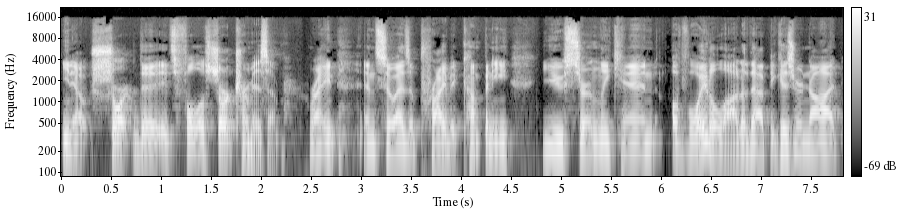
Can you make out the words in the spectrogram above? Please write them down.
you know, short the it's full of short-termism, right? And so as a private company, you certainly can avoid a lot of that because you're not,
